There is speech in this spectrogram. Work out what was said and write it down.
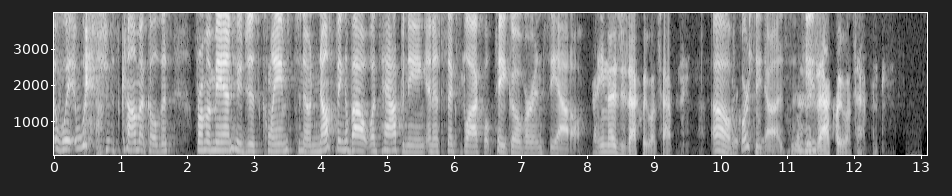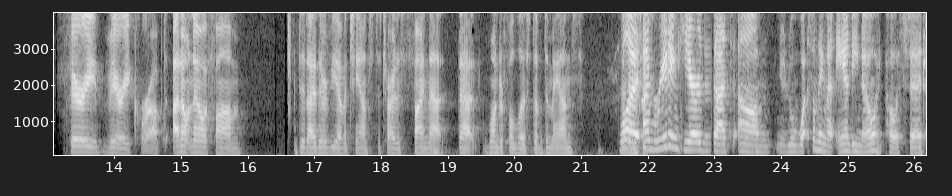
Mm-hmm. Which is comical. This from a man who just claims to know nothing about what's happening in a six block takeover in Seattle. He knows exactly what's happening. Oh, of course he does. He exactly what's happening. Very, very corrupt. I don't know if um did either of you have a chance to try to find that that wonderful list of demands? Well, I, am reading here that um, you know what something that Andy Ngo had posted,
